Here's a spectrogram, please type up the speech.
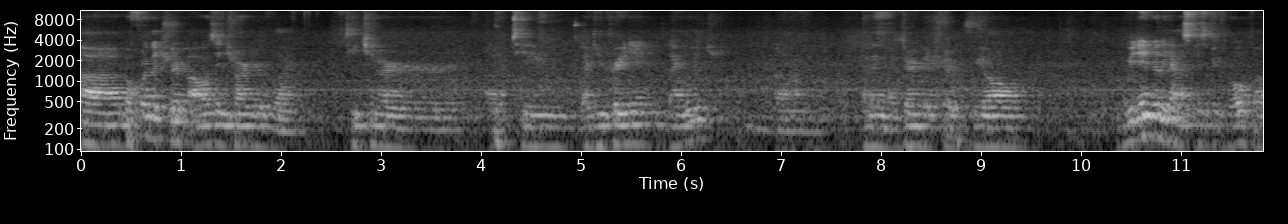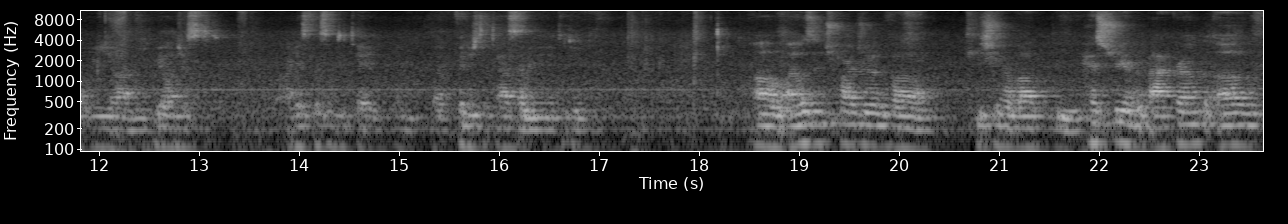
Uh, before the trip, I was in charge of like teaching our uh, team like Ukrainian language, um, and then like during the trip, we all we didn't really have a specific role, but we um, we all just I guess listened to tape and like finished the tasks that we needed to do. Um, I was in charge of uh, teaching about the history and the background of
